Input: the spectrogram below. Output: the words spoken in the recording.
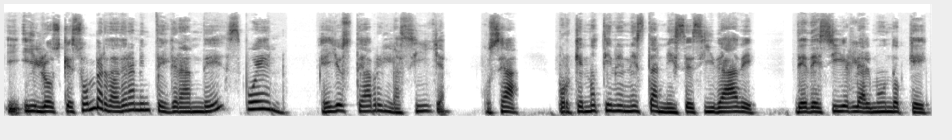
Y, y los que son verdaderamente grandes, bueno, ellos te abren la silla. O sea, porque no tienen esta necesidad de, de decirle al mundo que,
